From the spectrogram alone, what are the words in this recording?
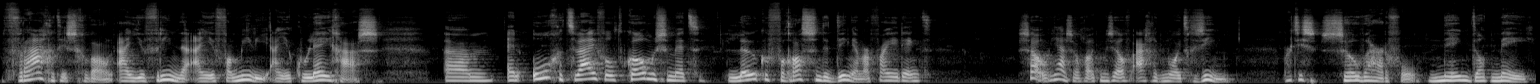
Vraag het eens gewoon aan je vrienden, aan je familie, aan je collega's. Ehm, en ongetwijfeld komen ze met leuke, verrassende dingen waarvan je denkt: Zo, ja, zo had ik mezelf eigenlijk nooit gezien. Maar het is zo waardevol. Neem dat mee.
